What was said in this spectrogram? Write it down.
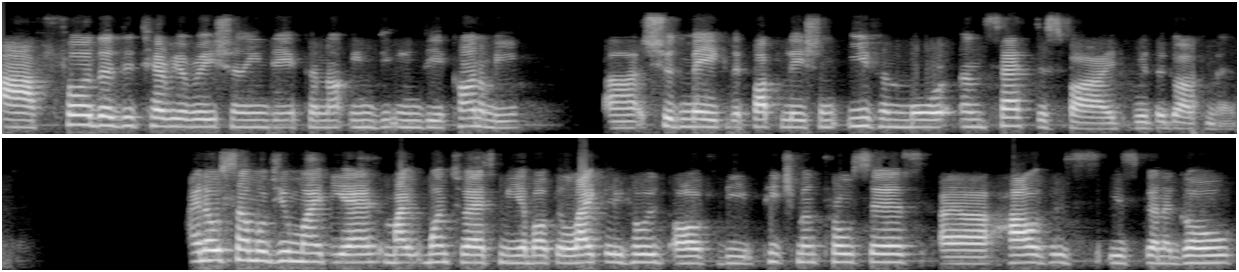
a further deterioration in the, in the, in the economy uh, should make the population even more unsatisfied with the government. I know some of you might, be, might want to ask me about the likelihood of the impeachment process, uh, how this is going to go.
